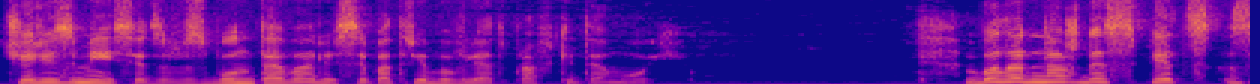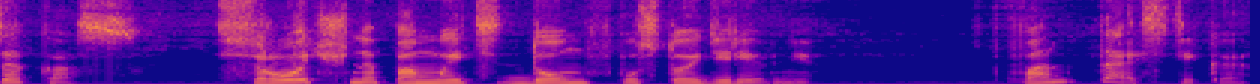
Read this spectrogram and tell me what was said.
Через месяц взбунтовались и потребовали отправки домой. Был однажды спецзаказ — срочно помыть дом в пустой деревне. Фантастика!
